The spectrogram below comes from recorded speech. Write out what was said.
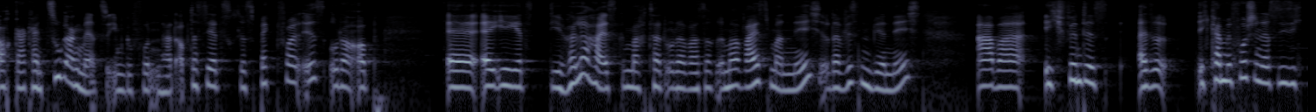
auch gar keinen Zugang mehr zu ihm gefunden hat. Ob das jetzt respektvoll ist oder ob äh, er ihr jetzt die Hölle heiß gemacht hat oder was auch immer, weiß man nicht oder wissen wir nicht. Aber ich finde es, also ich kann mir vorstellen, dass sie sich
